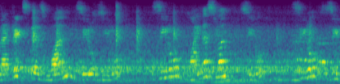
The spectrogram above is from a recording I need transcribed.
matrix is 1, 0, 0, 0, minus 1, 0, 0, 0,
